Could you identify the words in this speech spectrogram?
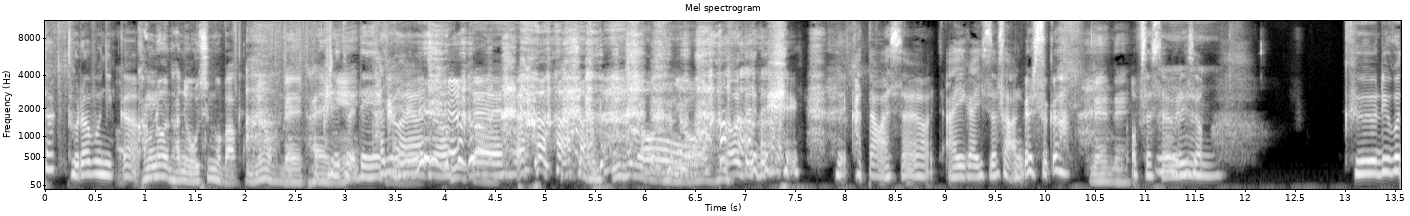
딱 돌아보니까. 아, 강릉은 다녀오신 거 맞군요. 네, 다행히. 그래도, 네. 다녀와야죠. 네. 궁금했거든요. 어, 네네. 네, 갔다 왔어요. 아이가 있어서 안 갈 수가 네네. 없었어요. 그래서, 음. 그리고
